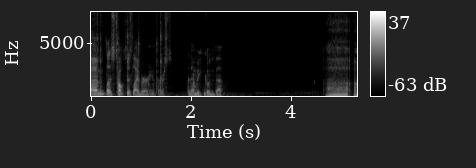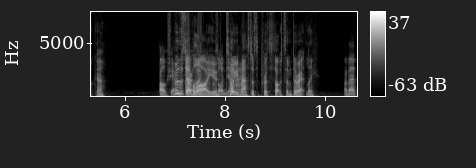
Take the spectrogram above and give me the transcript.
um, let's talk to this librarian first, and then we can go do that. Uh, okay. Oh shit! Who the sorry, devil I are you? on Tell your Jahan. masters to prefer to talk to them directly. My bad.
